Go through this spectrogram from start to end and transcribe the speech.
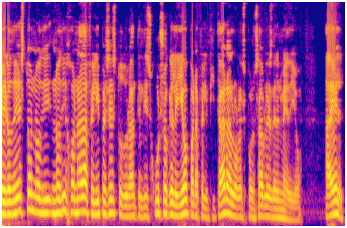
Pero de esto no, no, dijo nada Felipe VI durante el discurso que leyó para felicitar a los responsables del medio. A él,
